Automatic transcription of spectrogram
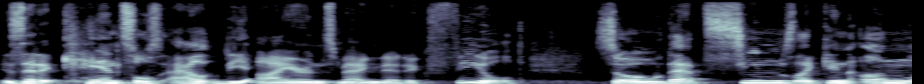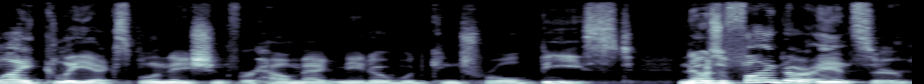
is that it cancels out the iron's magnetic field. So that seems like an unlikely explanation for how Magneto would control Beast. Now, to find our answer,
